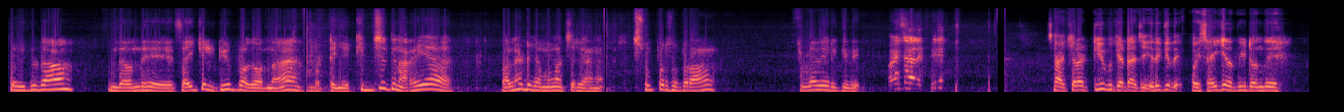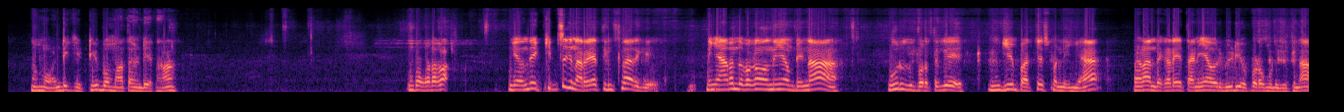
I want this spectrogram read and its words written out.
ஸோ இதுதான் இந்த வந்து சைக்கிள் டியூப் பார்க்க வந்தேன். பட் இங்கே கிட்ஸுக்கு நிறைய விளையாட்டு ஜாமெல்லாம் வச்சுருக்காங்க. சூப்பர் சூப்பராக ஃபுல்லாகவே இருக்குது. ஸோ ஆக்சுவலாக டியூப் கேட்டாச்சு. இருக்குது. போய் சைக்கிளை தூக்கிட்டு வந்து நம்ம வண்டிக்கு டியூப்பை மாற்ற வேண்டியதுதான். இந்த கடை தான். இங்கே வந்து கிட்ஸுக்கு நிறைய திங்ஸ்லாம் இருக்குது நீங்கள் யாரும் இந்த பக்கம் வந்தீங்க அப்படின்னா ஊருக்கு போகிறதுக்கு இங்கேயும் பர்ச்சேஸ் பண்ணீங்க. வேணா இந்த கடையை தனியாக ஒரு வீடியோ போட முடியுதுன்னா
